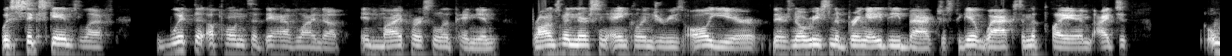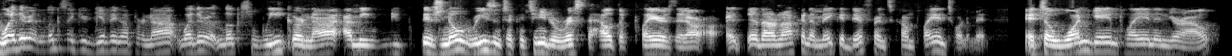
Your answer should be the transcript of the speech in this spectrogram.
With six games left, with the opponents that they have lined up, in my personal opinion, Bron's been nursing ankle injuries all year. There's no reason to bring AD back just to get waxed in the play-in. I just whether it looks like you're giving up or not, whether it looks weak or not, I mean, you, there's no reason to continue to risk the health of players that are that are not going to make a difference come play-in tournament. It's a one game play-in and you're out.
